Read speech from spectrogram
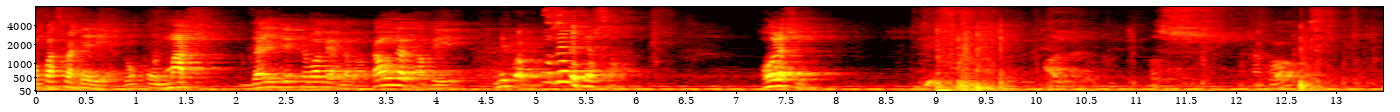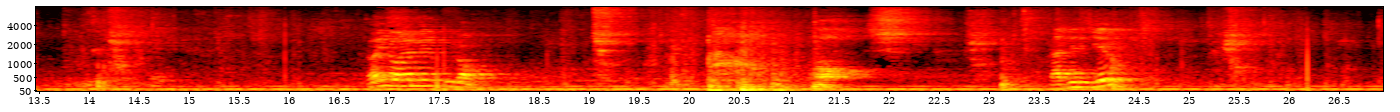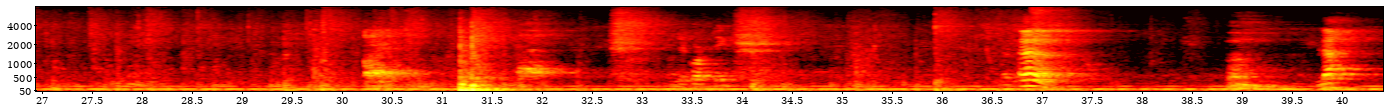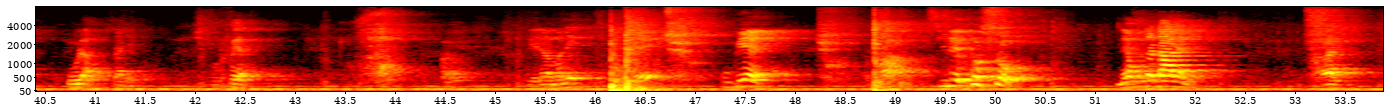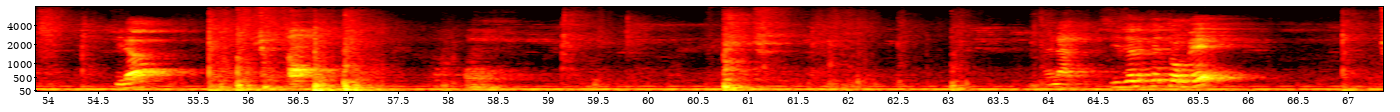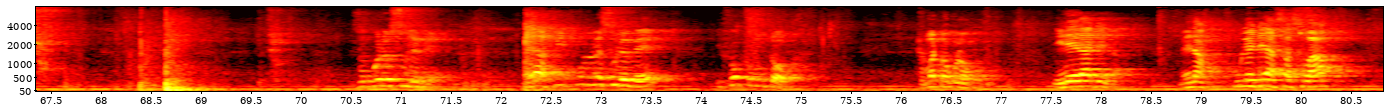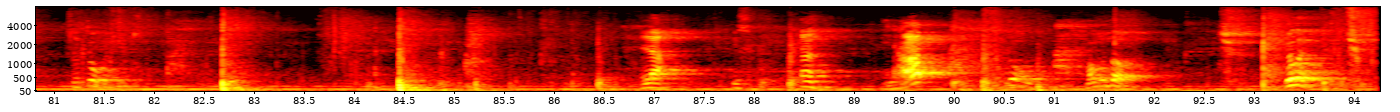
on passe pas derrière. Donc on marche. Vous allez directement vers l'avant. Quand vous attrapez, vous n'êtes pas posé de faire ça. Relâchez. Encore. Long. La deuxième. Un. Là. Ou là, ça dépend. Il faut faire. Et la monnaie. Ou bien, s'il est costaud, n'importe dans Voilà. Celui-là. Maintenant, si je le fais tomber, je peux le soulever. Fille, pour le soulever, il faut que vous tombe. Je là. Il est là déjà. Maintenant, pour l'aider à s'asseoir, je tourne. Là. Un. Hop. Tourne. Vamos tourner. Yola.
